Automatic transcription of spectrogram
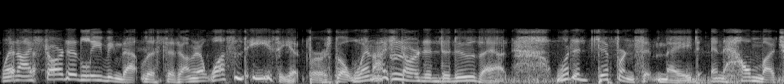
when I started leaving that list at home, I mean, it wasn't easy at first, but when I started to do that, what a difference it made in how much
